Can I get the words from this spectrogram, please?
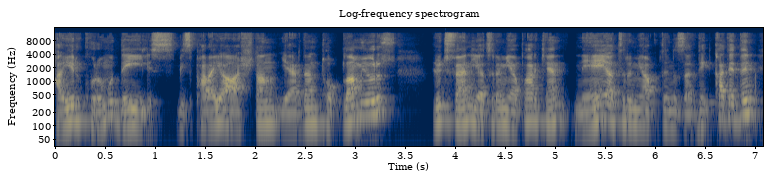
hayır kurumu değiliz. Biz parayı ağaçtan yerden toplamıyoruz. Lütfen yatırım yaparken neye yatırım yaptığınıza dikkat edin.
